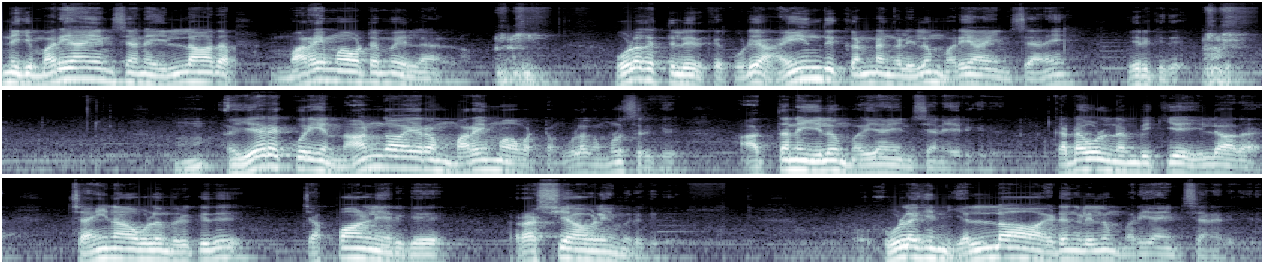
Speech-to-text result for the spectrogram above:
இன்றைக்கி மரியாயன் சேனை இல்லாத மறை மாவட்டமே இல்லை உலகத்தில் இருக்கக்கூடிய ஐந்து கண்டங்களிலும் மரியாயன் சேனை இருக்குது. ஏறக்குறைய நான்காயிரம் மறை மாவட்டம் உலகம் முழுசு இருக்குது அத்தனையிலும் மரியாயின் சேனை இருக்குது. கடவுள் நம்பிக்கையே இல்லாத சைனாவிலும் இருக்குது ஜப்பான்லேயும் இருக்குது ரஷ்யாவிலையும் இருக்குது. உலகின் எல்லா இடங்களிலும் மரியாயின் சேனை இருக்குது.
